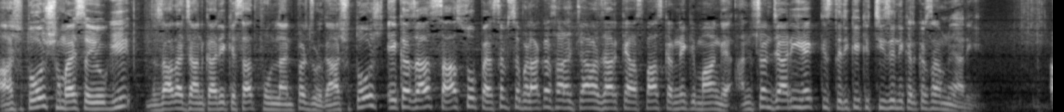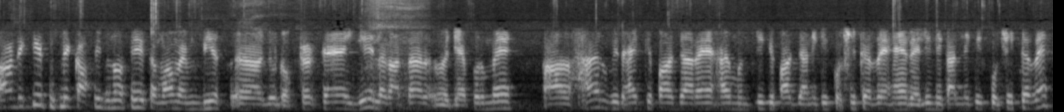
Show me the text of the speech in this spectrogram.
आशुतोष, हमारे सहयोगी, ज़्यादा जानकारी के साथ फ़ोन लाइन पर जुड़ गए। आशुतोष, एक हज़ार सात सौ पैंसठ से बढ़ाकर साढ़े चार हज़ार के आसपास करने की मांग है। अनशन जारी है। किस तरीके की चीज़ें निकलकर सामने आ रही है? हाँ देखिए, पिछले काफ़ी दिनों से तमाम एमबीएस जो डॉक्टर्स हैं, ये लगातार जयपुर में आ, हर विधायक के पास जा रहे हैं हर मंत्री के पास जाने की कोशिश कर रहे हैं रैली निकालने की कोशिश कर रहे हैं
